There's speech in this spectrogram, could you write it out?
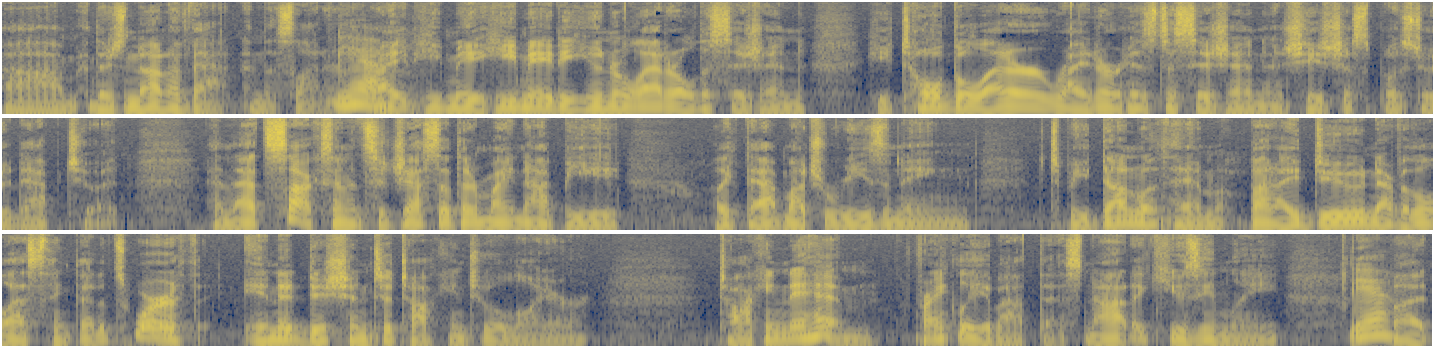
Um, there's none of that in this letter, Yeah. right? He made he made a unilateral decision. He told the letter writer his decision, and she's just supposed to adapt to it, and that sucks. And it suggests that there might not be like that much reasoning to be done with him. But I do nevertheless think that it's worth, in addition to talking to a lawyer, talking to him, frankly, about this, not accusingly, Yeah. but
